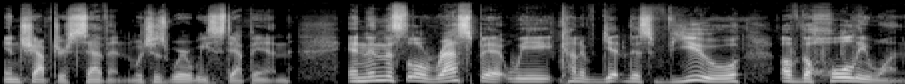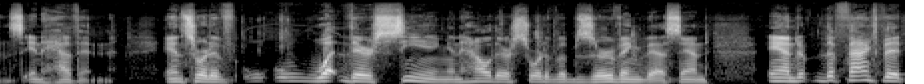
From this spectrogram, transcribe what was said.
in chapter 7, which is where we step in. And in this little respite, we kind of get this view of the holy ones in heaven and sort of what they're seeing and how they're sort of observing this and and the fact that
